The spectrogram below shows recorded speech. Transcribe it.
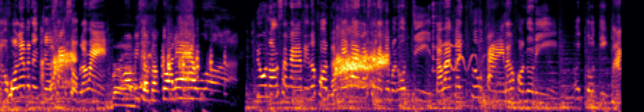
เป็นโอ้โหแล้วมาหนึ่งเจอซากศพแล้วแหมโอ้มีศพสองตัวแล้ว ดูน้องสลามดิทุกคนถึงแม้ว่าลักษณะจะเหมือนโอจิแต่ว่าก็สู้ตายนะทุกคนดูดิเอ้ยตัวกิ่งไม้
